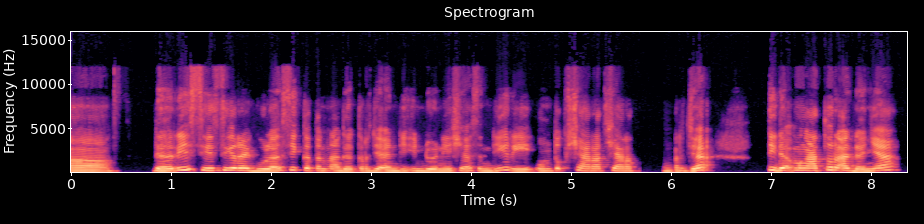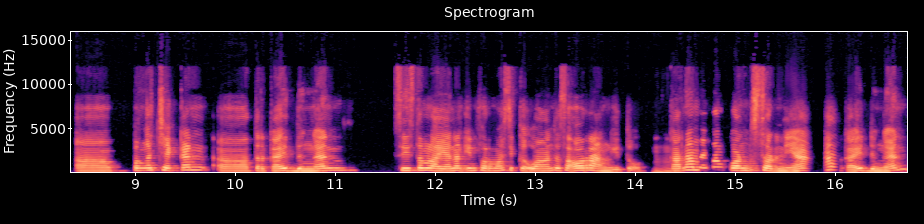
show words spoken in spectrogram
uh, dari sisi regulasi ketenaga kerjaan di Indonesia sendiri untuk syarat-syarat kerja tidak mengatur adanya uh, pengecekan uh, terkait dengan sistem layanan informasi keuangan seseorang gitu. Mm-hmm. Karena memang concernnya terkait dengan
